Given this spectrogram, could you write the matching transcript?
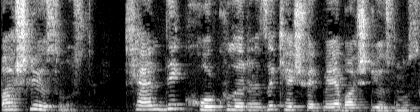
başlıyorsunuz. Kendi korkularınızı keşfetmeye başlıyorsunuz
